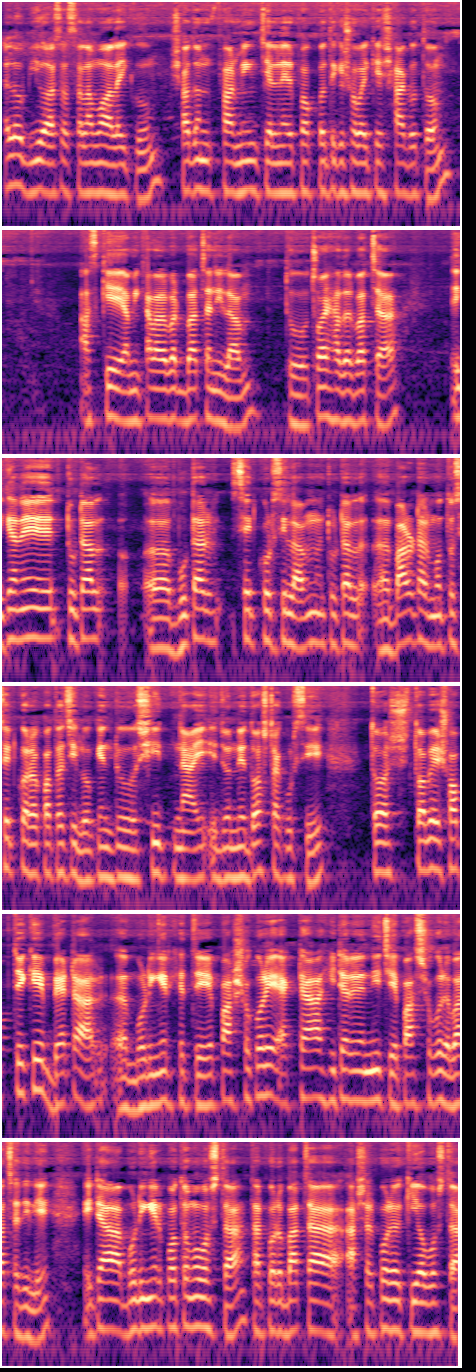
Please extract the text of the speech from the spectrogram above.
হ্যালো বিওয়াস আসসালামু আলাইকুম। সাধন ফার্মিং চ্যানেলের পক্ষ থেকে সবাইকে স্বাগতম। আজকে আমি কালারবার্ড বাচ্চা নিলাম, তো ছয় হাজার বাচ্চা। এখানে টোটাল বুটার সেট করছিলাম। টোটাল বারোটার মতো সেট করার কথা ছিল, কিন্তু শীত নাই এই জন্যে দশটা করছি। তো তবে সব থেকে বেটার বোর্ডিংয়ের ক্ষেত্রে পাঁচশো করে একটা হিটারের নিচে পাঁচশো করে বাচ্চা দিলে। এটা বোর্ডিংয়ের প্রথম অবস্থা, তারপরে বাচ্চা আসার পরে কি অবস্থা?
